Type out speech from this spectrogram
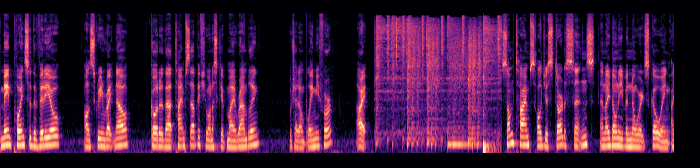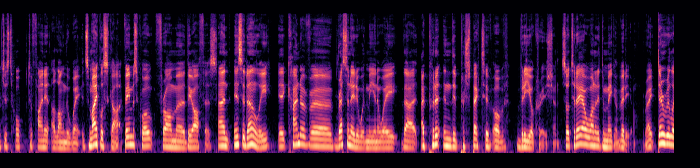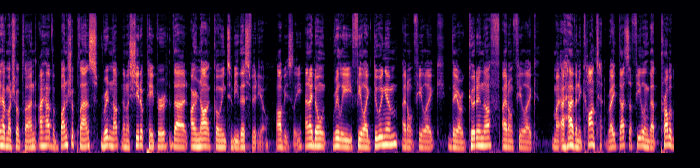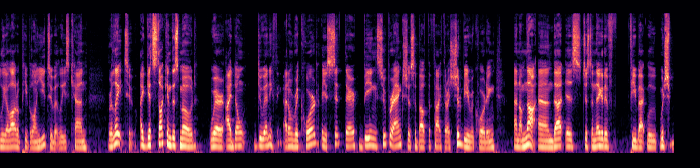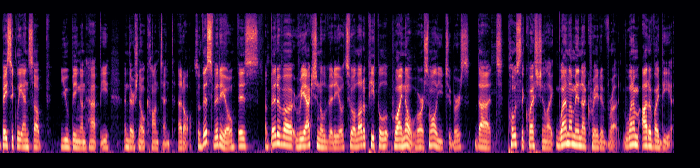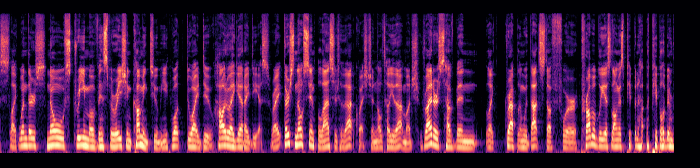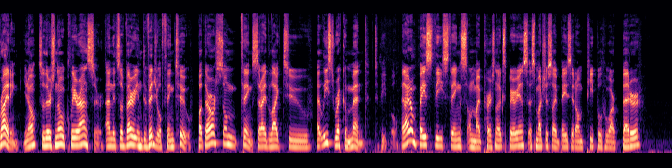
main points of the video on screen right now. Go to that timestamp if you want to skip my rambling, which I don't blame you for. All right. Sometimes I'll just start a sentence and I don't even know where it's going. I just hope to find it along the way. It's Michael Scott, famous quote from uh, The Office. And incidentally, it kind of uh, resonated with me in a way that I put it in the perspective of video creation. So today I wanted to make a video, right? Didn't really have much of a plan. I have a bunch of plans written up on a sheet of paper that are not going to be this video, obviously. And I don't really feel like doing them. I don't feel like they are good enough. I don't feel like my I have any content, right? That's a feeling that probably a lot of people on YouTube at least can relate to. I get stuck in this mode where I don't do anything. I don't record. I just sit there being super anxious about the fact that I should be recording and I'm not. And that is just a negative feedback loop, which basically ends up you being unhappy and there's no content at all. So this video is a bit of a reactional video to a lot of people who I know who are small YouTubers that post the question like when I'm in a creative rut, when I'm out of ideas, like when there's no stream of inspiration coming to me, what do I do? How do I get ideas, right? There's no simple answer to that question, I'll tell you that much. Writers have been like grappling with that stuff for probably as long as people people have been writing, you know? So there's no clear answer, and it's a very individual thing too. But there are some things that I'd like to at least recommend to people. And I don't base these things on my personal experience as much as I base it on people who are better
